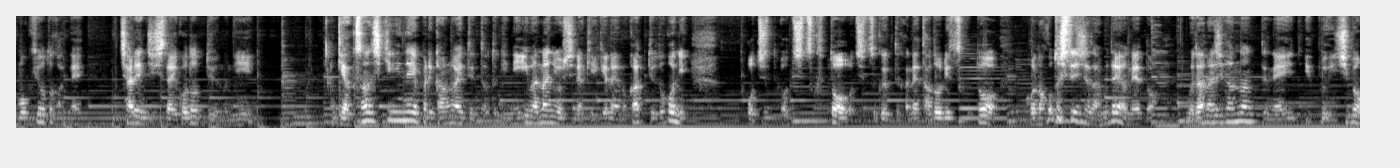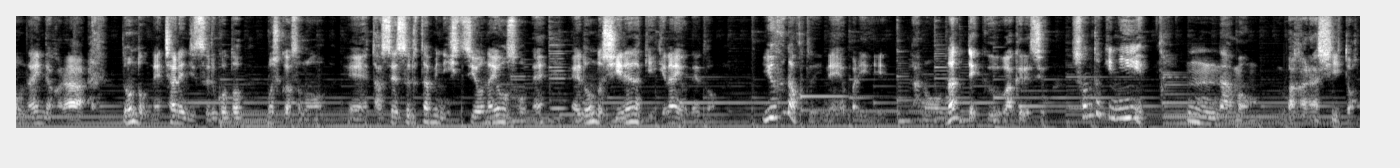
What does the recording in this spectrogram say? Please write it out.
目標とかね、チャレンジしたいことっていうのに、逆算式にね、やっぱり考えていったときに、今何をしなきゃいけないのかっていうところに落ち落ち着くと、落ち着くっていうかね、たどり着くと、こんなことしてちゃダメだよねと。無駄な時間なんてね、1分1秒もないんだから、どんどんね、チャレンジすること、もしくはその、えー、達成するために必要な要素をね、えー、どんどん仕入れなきゃいけないよねと。いうふうなことにね、やっぱり、ね、あの、なっていくわけですよ。その時に、うん、な、もう、馬鹿らしいと。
